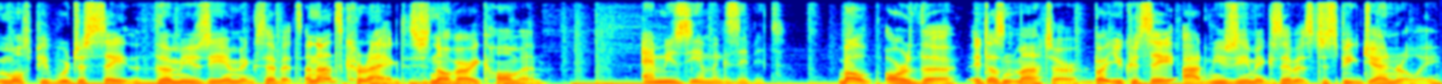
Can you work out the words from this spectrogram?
most people would just say the museum exhibits, and that's correct. It's just not very common. A museum exhibit. Well, or the, it doesn't matter. But you could say at museum exhibits to speak generally.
